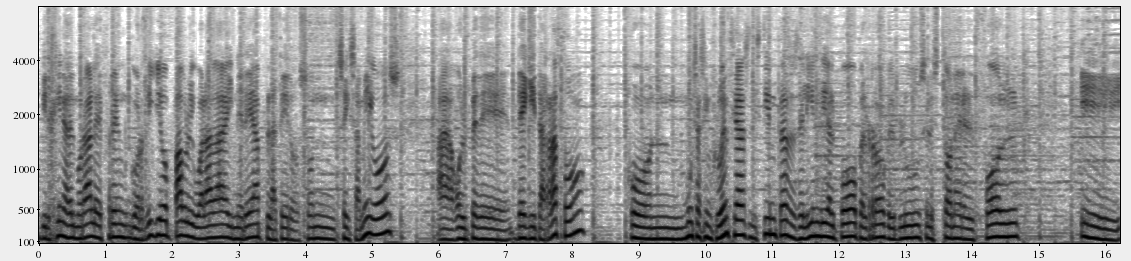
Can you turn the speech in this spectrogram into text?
Virginia del Moral, Efren Gordillo, Pablo Igualada y Nerea Platero. Son seis amigos a golpe de, guitarrazo, con muchas influencias distintas, desde el indie, el pop, el rock, el blues, el stoner, el folk. Y,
